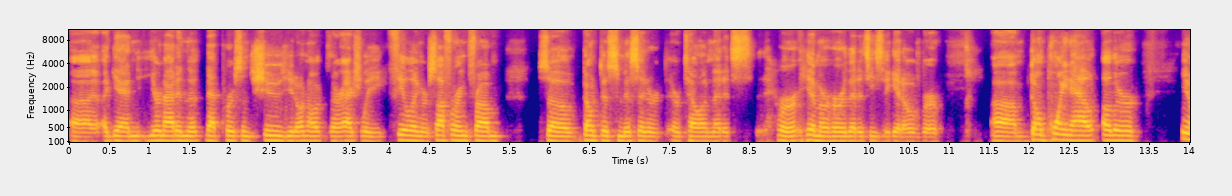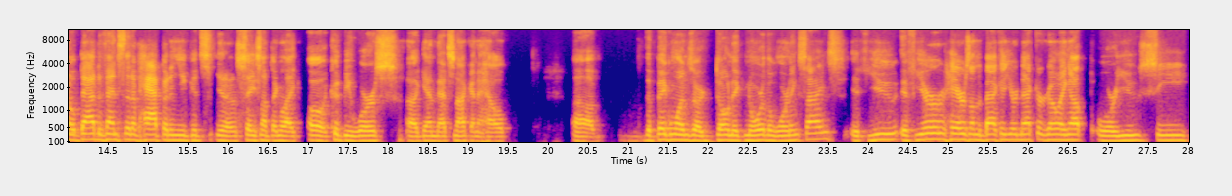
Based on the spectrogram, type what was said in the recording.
Uh, again you're not in the that person's shoes. You don't know what they're actually feeling or suffering from. So don't dismiss it or, or tell him that it's her him or her that it's easy to get over. Um, don't point out other you know bad events that have happened and you could you know say something like oh it could be worse. Uh, again that's not going to help. Uh, the big ones are don't ignore the warning signs. If you if your hairs on the back of your neck are going up, or you see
